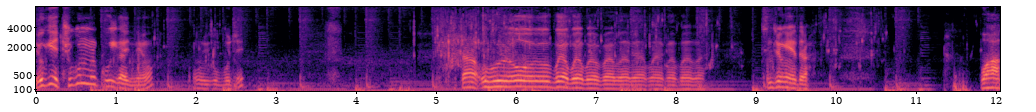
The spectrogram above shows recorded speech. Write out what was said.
여기에 죽은 물고기가 있네요. 어, 이거 뭐지? 자, 오, 오, 오, 뭐야, 뭐야, 뭐야, 뭐야, 뭐야, 뭐야, 뭐야, 뭐야, 뭐야, 뭐야. 진정해, 얘들아. 와,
